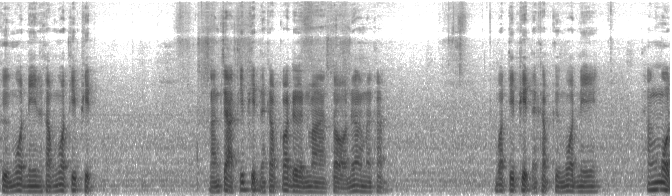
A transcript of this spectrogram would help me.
คืองวดนี้นะครับ งวดที่ผิด หลังจากที่ผิดนะครับ ก็เดินมาต่อเนื่องนะครับ งวดที่ผิดนะครับ คืองวดนี้ทั้งหมด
